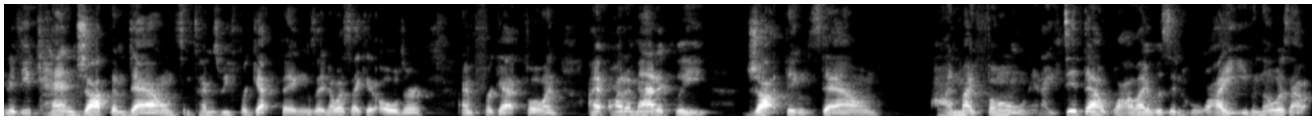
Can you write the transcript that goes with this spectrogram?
And if you can, jot them down. Sometimes we forget things. I know as I get older, I'm forgetful, and I automatically jot things down on my phone. And I did that while I was in Hawaii, even though I was, out,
